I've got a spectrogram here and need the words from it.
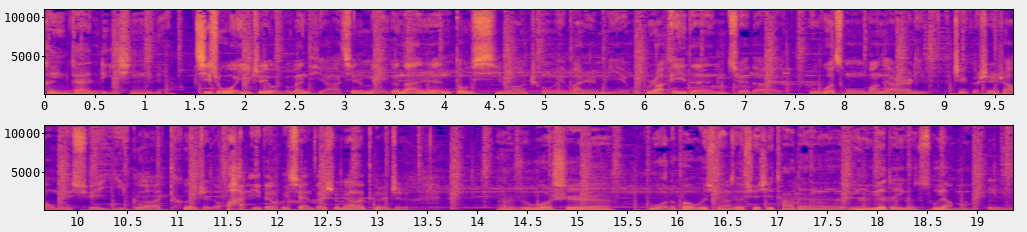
更应该理性一点。其实我一直有个问题啊，其实每个男人都希望成为万人迷。我不知道 Aden 觉得，如果从汪嘉尔里这个身上我们学一个特质的话，Aden 会选择什么样的特质？嗯，如果是我的话，我会选择学习他的音乐的一个素养吧。嗯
